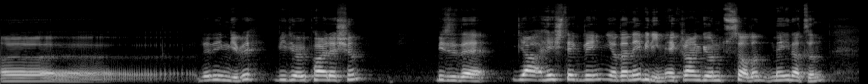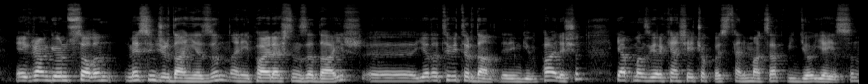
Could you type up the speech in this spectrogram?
E, dediğim gibi videoyu paylaşın. Bizi de ya hashtagleyin ya da ne bileyim ekran görüntüsü alın, mail atın. Ekran görüntüsü alın, Messenger'dan yazın hani paylaştığınıza dair Ee, ya da Twitter'dan dediğim gibi paylaşın. Yapmanız gereken şey çok basit. Hani maksat video yayılsın.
